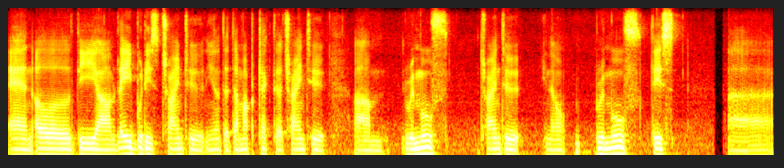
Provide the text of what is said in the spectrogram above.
And all the uh, lay Buddhists trying to, you know, the Dharma protector trying to um, remove, trying to, you know, remove these uh,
